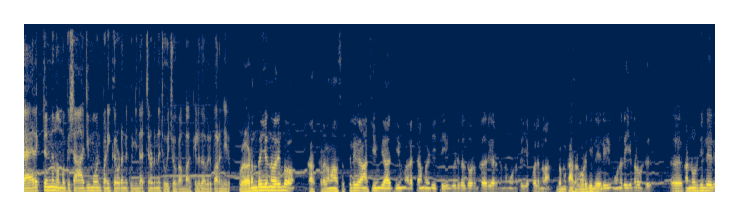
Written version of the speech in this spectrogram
ഡയറക്റ്റ് തന്നെ നമുക്ക് ഷാജി മോഹൻ പണിക്കരോട് തന്നെ കുഞ്ഞിന്റെ അച്ഛനോട് തന്നെ ചോദിച്ചു നോക്കാം. ബാക്കിയുള്ളത് അവർ പറഞ്ഞുതരും വേടൻ തൈ എന്ന് പറയുമ്പോ കർക്കിടക മാസത്തിൽ ആച്ചിയും വ്യാജിയും അകറ്റാൻ വേണ്ടിയിട്ട് വീടുകൾ തോറും കയറി ഇറങ്ങുന്ന മൂന്ന് തെയ്യക്കോലങ്ങളാണ്. ഇപ്പം കാസർഗോഡ് ജില്ലയിൽ മൂന്ന് തെയ്യങ്ങളുണ്ട്. കണ്ണൂർ ജില്ലയിൽ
